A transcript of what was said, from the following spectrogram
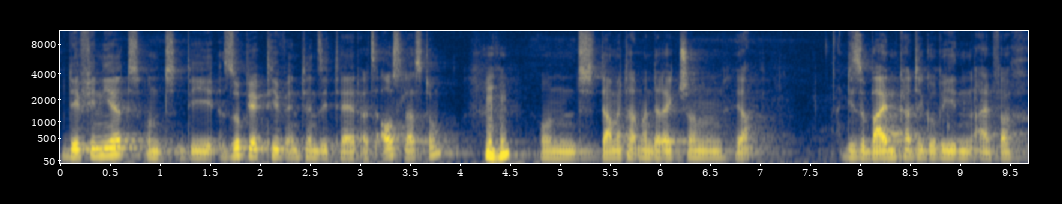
definiert und die subjektive Intensität als Auslastung. Mhm. Und damit hat man direkt schon ja, diese beiden Kategorien einfach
